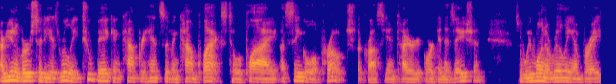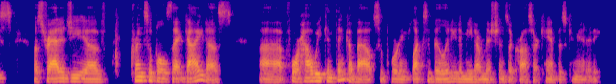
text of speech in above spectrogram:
Our university is really too big and comprehensive and complex to apply a single approach across the entire organization. So we want to really embrace a strategy of principles that guide us uh, for how we can think about supporting flexibility to meet our missions across our campus community.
